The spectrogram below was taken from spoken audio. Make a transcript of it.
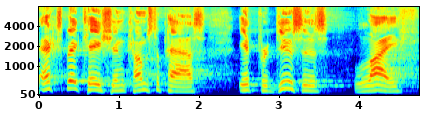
expectation comes to pass, it produces life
